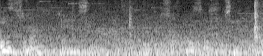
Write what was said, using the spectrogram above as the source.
É será? Acho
